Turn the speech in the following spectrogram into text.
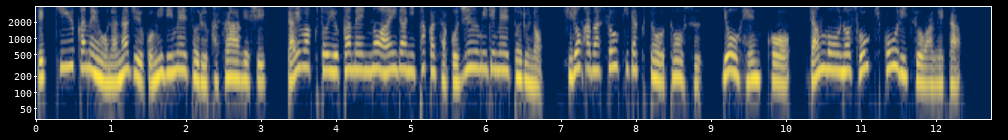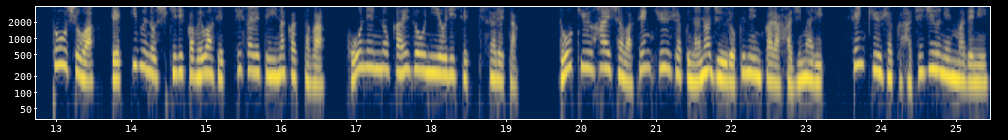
デッキ床面を 75mm かさ上げし、台枠と床面の間に高さ 50mm の広幅早期ダクトを通す、よう変更、暖房の早期効率を上げた。当初はデッキ部の仕切り壁は設置されていなかったが、後年の改造により設置された。老朽廃車は1976年から始まり、1980年までに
